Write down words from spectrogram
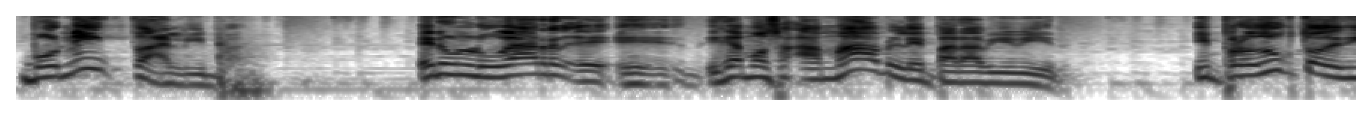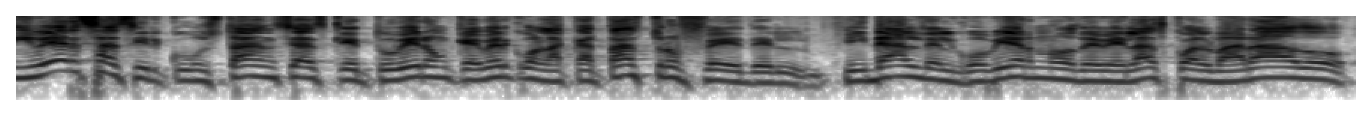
bonita Lima. Era un lugar, eh, eh, digamos, amable para vivir. Y producto de diversas circunstancias que tuvieron que ver con la catástrofe del final del gobierno de Velasco Alvarado,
